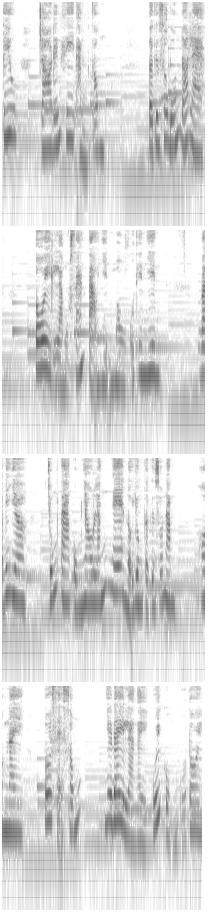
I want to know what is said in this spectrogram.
tiêu cho đến khi thành công. từ kinh số 4 đó là Tôi là một sáng tạo nhiệm màu của thiên nhiên. Và bây giờ, chúng ta cùng nhau lắng nghe nội dung tờ kinh số 5. Hôm nay, tôi sẽ sống như đây là ngày cuối cùng của tôi.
